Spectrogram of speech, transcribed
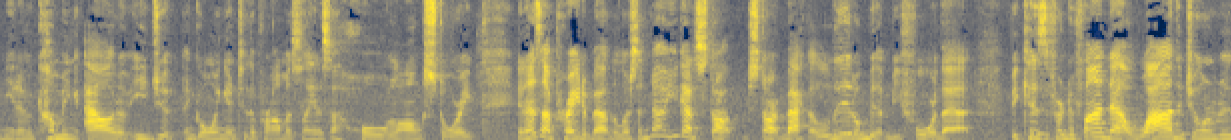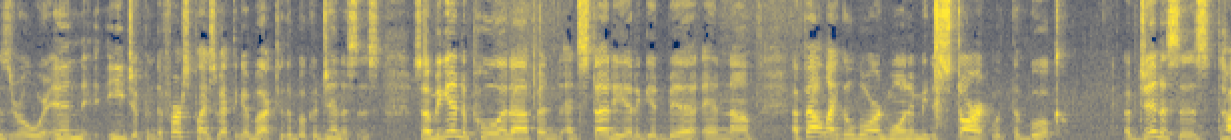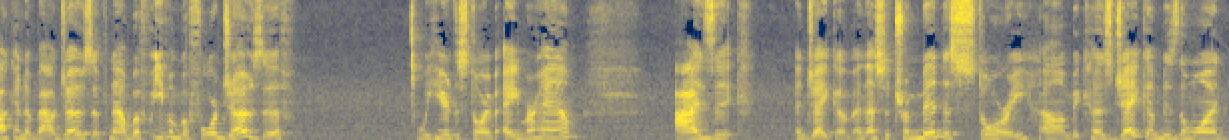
you know, coming out of Egypt and going into the promised land. It's a whole long story. And as I prayed about it, the Lord said, no, you got to stop, start back a little bit before that. Because for to find out why the children of Israel were in Egypt in the first place, we have to go back to the book of Genesis. So I began to pull it up and, and study it a good bit. And uh, I felt like the Lord wanted me to start with the book of Genesis, talking about Joseph. Now, even before Joseph, we hear the story of Abraham, Isaac, and Jacob. And that's a tremendous story um, because Jacob is the one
